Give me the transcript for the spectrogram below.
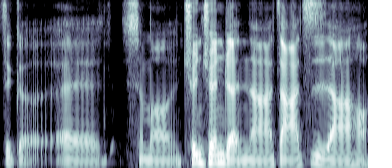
这个呃什么圈圈人啊，杂志啊，哈，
